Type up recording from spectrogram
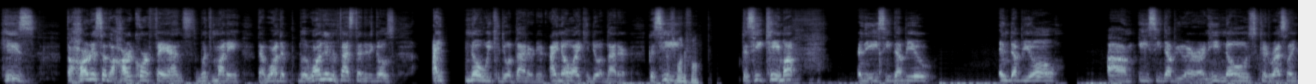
He's the hardest of the hardcore fans with money that wanted to the one that invested and he goes, I know we can do it better, dude. I know I can do it better. Because That's wonderful. because he came up in the ECW, NWO, um, ECW era, and he knows good wrestling.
